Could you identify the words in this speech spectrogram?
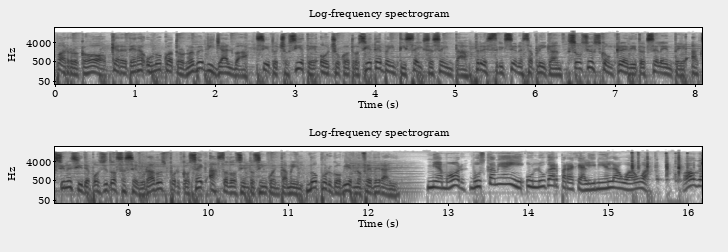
Parrocoop, carretera 149 Villalba, 787-847-2660. Restricciones aplican. Socios con crédito excelente. Acciones y depósitos asegurados por COSEC hasta 250 mil, no por gobierno federal. Mi amor, búscame ahí un lugar para que alineen la guagua. Ok,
